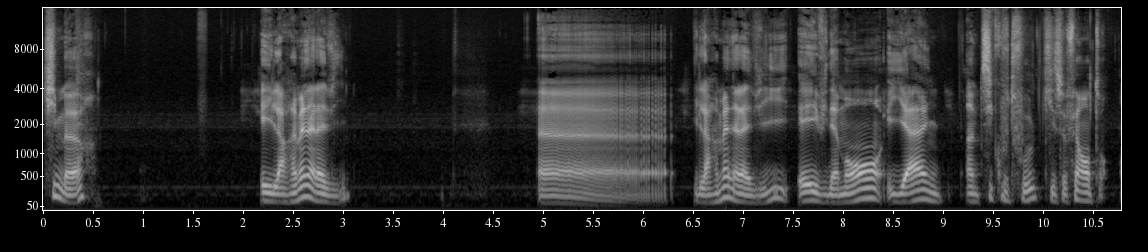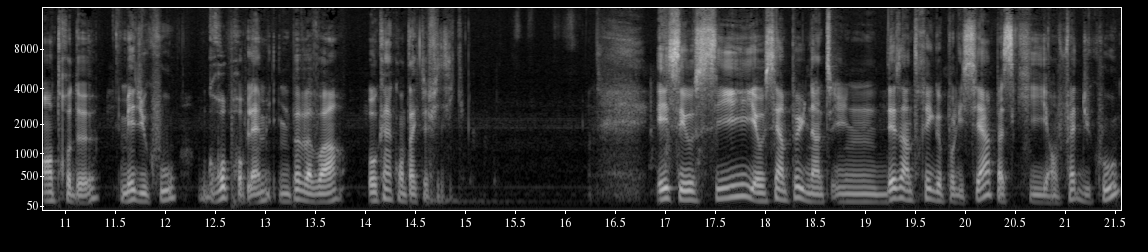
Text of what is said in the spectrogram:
qui meurt. Et il la ramène à la vie. Euh, il la ramène à la vie. Et évidemment, il y a un petit coup de foudre qui se fait entre, entre deux. Mais du coup, gros problème, ils ne peuvent avoir aucun contact physique. Et c'est aussi, il y a aussi un peu une, une désintrigue policière parce qu'en fait, du coup,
